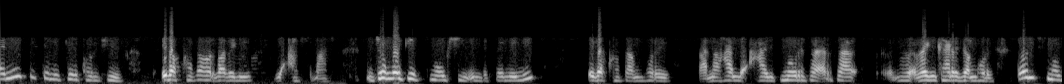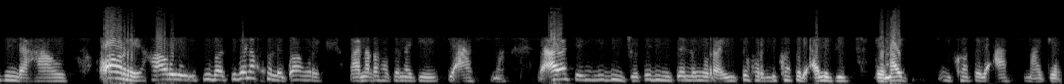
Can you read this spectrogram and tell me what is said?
immune system is still confused. E ba kgotsa gore ba be le di-asthma ntho ke smoking in the family e ba kgotsang gore bana re don't smoke in the house. Or ga o ba tsebela kgole kwa gore bana ba sa tsena ke asthma. The other thing le dijo tse dingwe tse e leng gore ra itse gore di cause di-allergies they might because le asthma ke.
